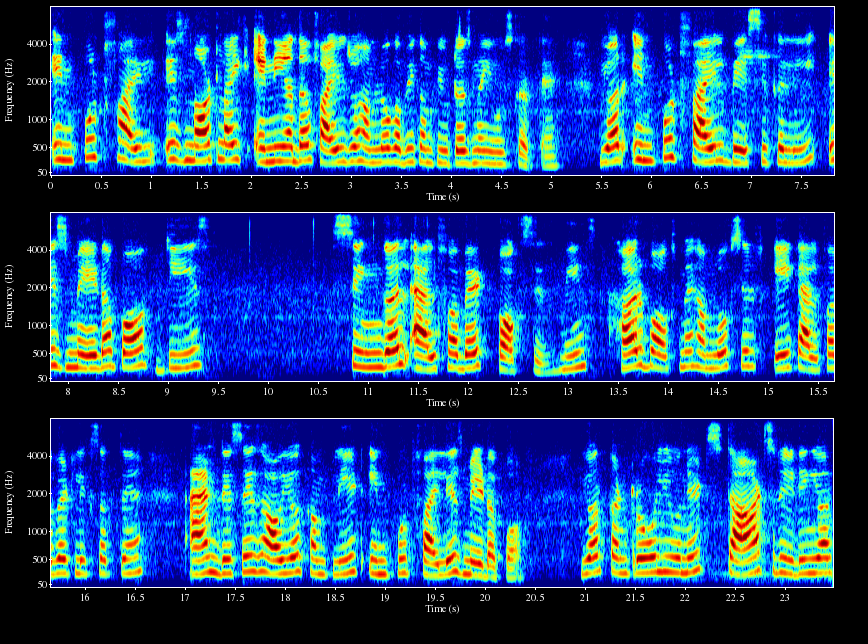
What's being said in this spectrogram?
input file is not like any other file जो हम लोग अभी computers में use करते हैं your input file basically is made up of these single alphabet boxes means हर box में हम लोग सिर्फ एक alphabet लिख सकते हैं and this is how your complete input file is made up of your control unit starts reading your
